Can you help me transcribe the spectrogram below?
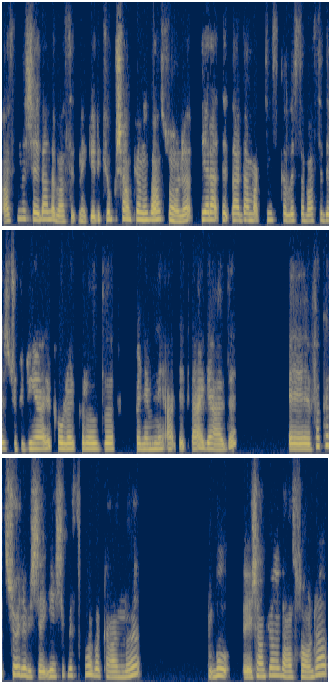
aslında şeyden de bahsetmek gerekiyor. Bu şampiyonadan sonra diğer atletlerden vaktimiz kalırsa bahsederiz. Çünkü dünya rekorları kırıldı, önemli atletler geldi. E, fakat şöyle bir şey, Gençlik ve Spor Bakanlığı bu e, şampiyonadan sonra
